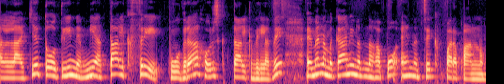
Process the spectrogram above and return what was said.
αλλά και το ότι είναι μία talc free πούδρα, χωρίς talc δηλαδή, εμένα με κάνει να την αγαπώ ένα τσεκ παραπάνω.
